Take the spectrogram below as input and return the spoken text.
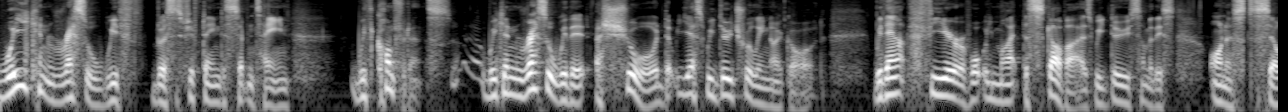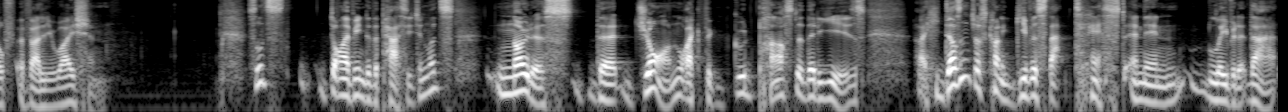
we can wrestle with verses 15 to 17 with confidence. We can wrestle with it assured that, yes, we do truly know God, without fear of what we might discover as we do some of this honest self evaluation. So let's dive into the passage and let's notice that John, like the good pastor that he is, uh, he doesn't just kind of give us that test and then leave it at that.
